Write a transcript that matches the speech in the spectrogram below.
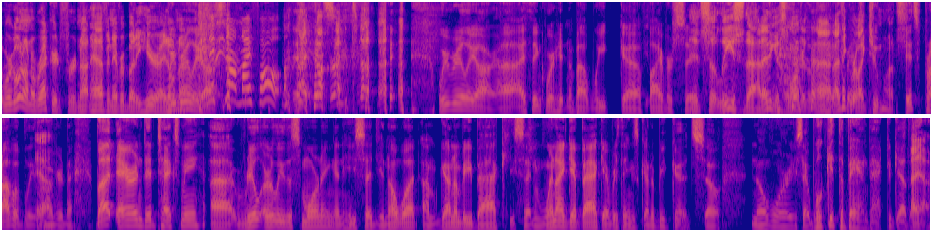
we're going on a record for not having everybody here. I don't know. really are. It's not my fault. We really are. Uh, I think we're hitting about week uh, five or six. It's at least that. I think it's longer than that. I think we're like two months. It's probably longer than that. But Aaron did text me uh, real early this morning, and he said, "You know what? I'm gonna be back." He said, "And "When I get back, everything's gonna be good." So no worries. Said we'll get the band back together. Yeah,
